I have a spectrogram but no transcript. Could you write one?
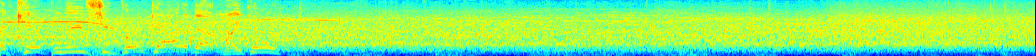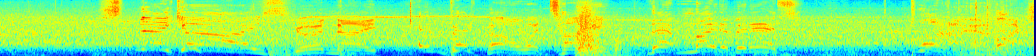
I can't believe she broke out of that, Michael. Snake eyes! Good night. What timing. That might have been it. What a punch!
